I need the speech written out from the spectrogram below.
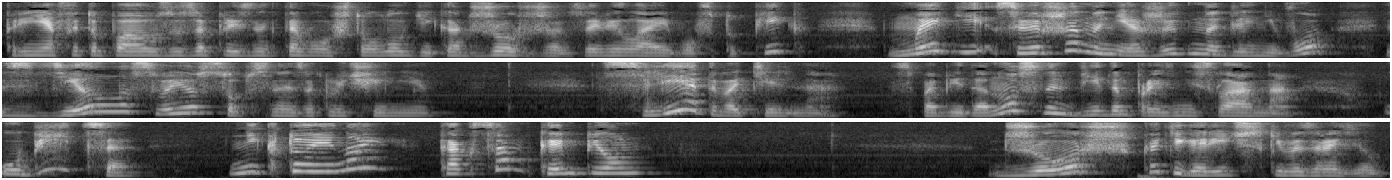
Приняв эту паузу за признак того, что логика Джорджа завела его в тупик, Мэгги совершенно неожиданно для него сделала свое собственное заключение – «Следовательно», — с победоносным видом произнесла она, «убийца никто иной, как сам Кэмпион». Джордж категорически возразил.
